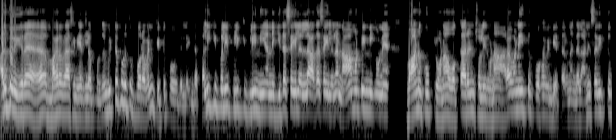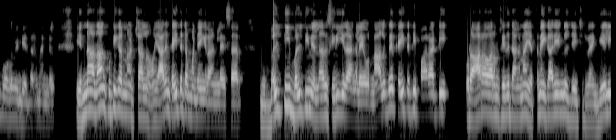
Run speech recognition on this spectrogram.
அடுத்து இருக்கிற மகர ராசி நேர்களை பொறுத்த விட்டு கொடுத்து போறவன் கெட்டு போவதில்லை. இந்த பலிக்கு பலி புலிக்கு புலி நீ அன்னைக்கு இதை செய்யல அதை செய்யல நான் மட்டும் இன்னைக்கு உன்னை வானு கூப்பிட்டுருவனா உக்காருன்னு சொல்லிடுவனா அரவணைத்து போக வேண்டிய தருணங்கள் அனுசரித்து போக வேண்டிய தருணங்கள் என்னதான் குட்டிக்கரணம் அடிச்சாலும் யாரும் கைத்தட்ட மாட்டேங்கிறாங்களே சார் பல்ட்டி பல்ட்டின்னு எல்லாரும் சிரிக்கிறாங்களே ஒரு நாலு பேர் கைத்தட்டி பாராட்டி ஒரு ஆரவாரம் செய்துட்டாங்கன்னா எத்தனை காரியங்கள் ஜெயிச்சிடுவேன்? கேலி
